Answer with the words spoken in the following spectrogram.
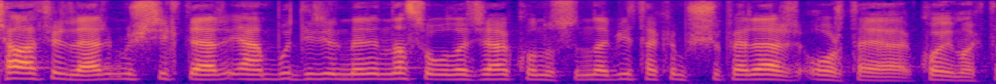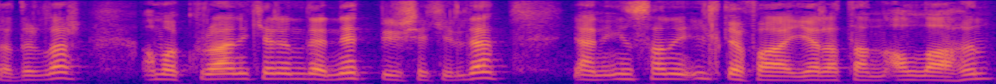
kafirler, müşrikler yani bu dirilmenin nasıl olacağı konusunda bir takım şüpheler ortaya koymaktadırlar. Ama Kur'an-ı Kerim'de net bir şekilde yani insanı ilk defa yaratan Allah'ın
